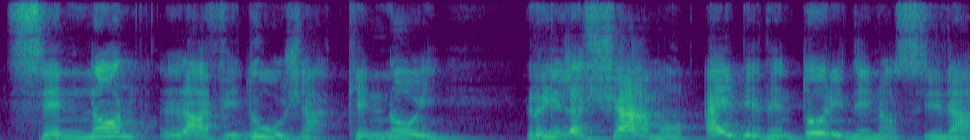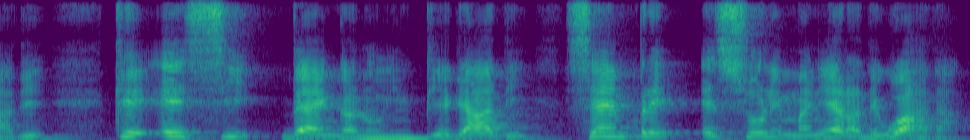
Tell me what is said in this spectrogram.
se non la fiducia che noi rilasciamo ai detentori dei nostri dati che essi vengano impiegati sempre e solo in maniera adeguata.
